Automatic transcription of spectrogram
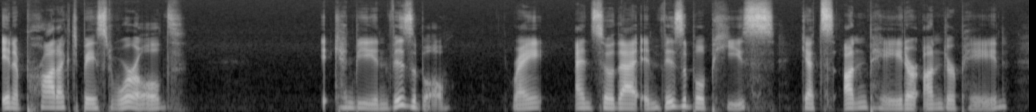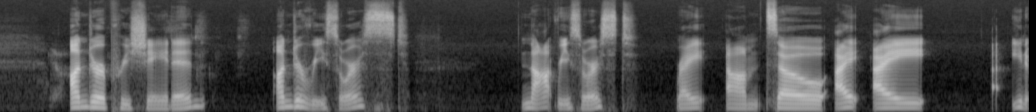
in a product based world, it can be invisible, right? And so that invisible piece gets unpaid or underpaid, underappreciated, under resourced, not resourced, right? Um, so I I you know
